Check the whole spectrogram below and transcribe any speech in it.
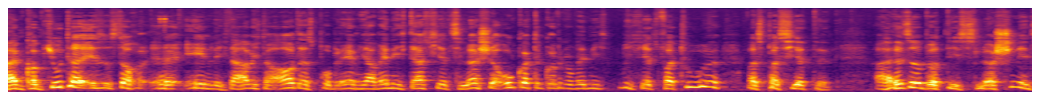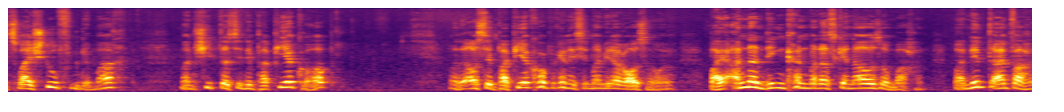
beim Computer ist es doch äh, ähnlich. Da habe ich doch auch das Problem, ja, wenn ich das jetzt lösche, oh Gott, oh Gott, oh Gott, wenn ich mich jetzt vertue, was passiert denn? Also wird dieses Löschen in zwei Stufen gemacht. Man schiebt das in den Papierkorb und aus dem Papierkorb kann ich es immer wieder rausholen. Bei anderen Dingen kann man das genauso machen. Man nimmt einfach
